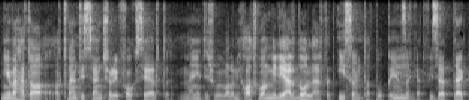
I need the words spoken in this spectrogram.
nyilván hát a, a 20th Century Foxért mennyit is volt valami 60 milliárd dollár, tehát iszonytató pénzeket hmm. fizettek.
